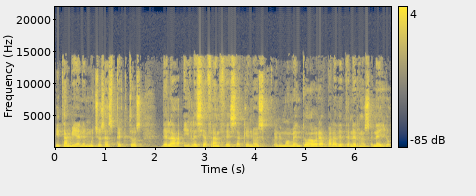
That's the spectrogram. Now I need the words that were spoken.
y también en muchos aspectos de la Iglesia francesa, que no es el momento ahora para detenernos en ello,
